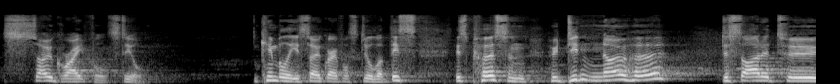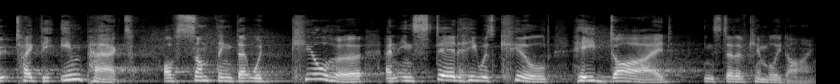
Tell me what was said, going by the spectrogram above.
so grateful still. Kimberly is so grateful still that this, this person who didn't know her decided to take the impact of something that would kill her, and instead he was killed. He died instead of Kimberly dying.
